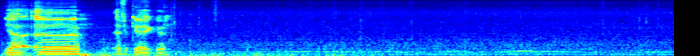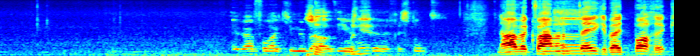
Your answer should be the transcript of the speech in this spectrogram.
ja, eh, even kijken. En waarvoor had je hem Zo, überhaupt eerst meneer- eh, gestopt? Nou, we kwamen hem Eh. tegen bij het park.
